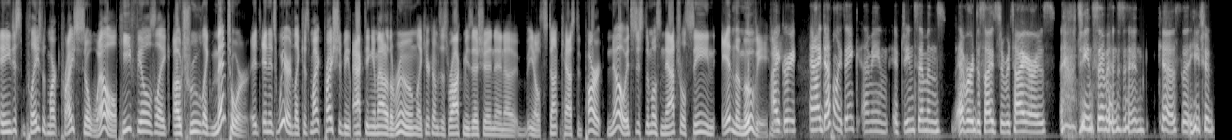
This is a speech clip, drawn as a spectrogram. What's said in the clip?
And he just plays with Marc Price so well. He feels like a true like mentor. It, and it's weird, like because Marc Price should be acting him out of the room. Like here comes this rock musician and a you know stunt casted part. No, it's just the most natural scene in the movie. I agree. And I definitely think, I mean, if Gene Simmons ever decides to retire as Gene Simmons in Kiss, that he should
